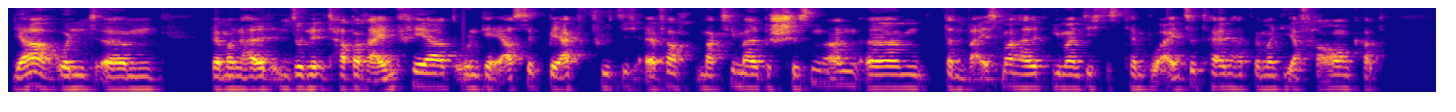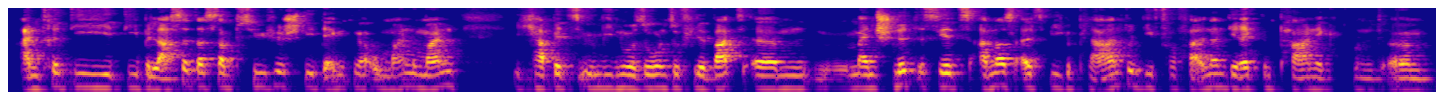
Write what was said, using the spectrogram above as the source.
ja, und ähm, wenn man halt in so eine Etappe reinfährt und der erste Berg fühlt sich einfach maximal beschissen an, ähm, dann weiß man halt, wie man sich das Tempo einzuteilen hat, wenn man die Erfahrung hat. Andere, die, die belastet das dann psychisch, die denken, oh Mann, oh Mann, ich habe jetzt irgendwie nur so und so viel Watt, ähm, mein Schnitt ist jetzt anders als wie geplant und die verfallen dann direkt in Panik. Und ähm,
